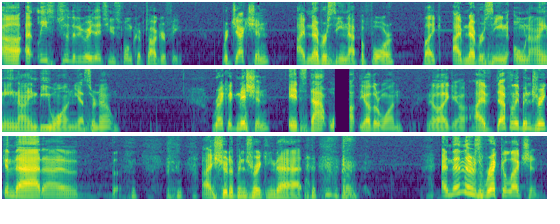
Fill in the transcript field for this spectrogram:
uh, at least to the degree that's useful in cryptography. Rejection, I've never seen that before. Like, I've never seen 09A9B1, yes or no. Recognition, it's that one, not the other one. You know, like, you know, I've definitely been drinking that. Uh, I should have been drinking that. and then there's recollection.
